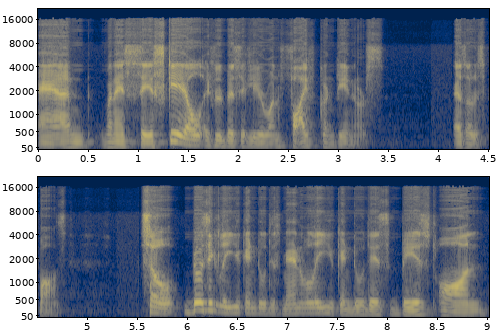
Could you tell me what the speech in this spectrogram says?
And when I say scale, it will basically run five containers as a response. So basically you can do this manually. You can do this based on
